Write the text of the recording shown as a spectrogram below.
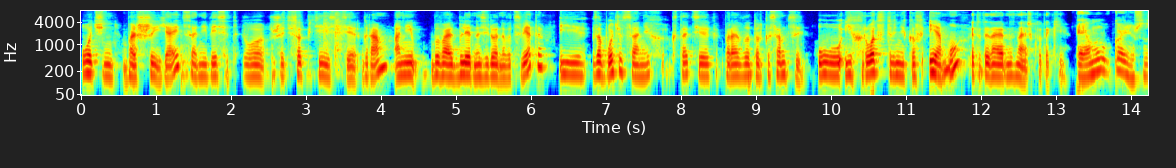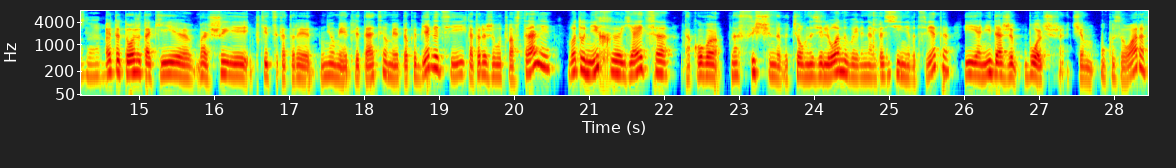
очень большие яйца, они весят до 650 грамм. Они бывают бледно-зеленого цвета и заботятся о них, кстати, как правило, только самцы. У их родственников эму, это ты, наверное, знаешь, кто такие? Эму, конечно, знаю. Это тоже такие большие птицы, которые не умеют летать, а умеют только бегать, и которые живут в Австралии. Вот у них э, яйца такого насыщенного темно-зеленого или иногда синего цвета, и они даже больше, чем у казуаров.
